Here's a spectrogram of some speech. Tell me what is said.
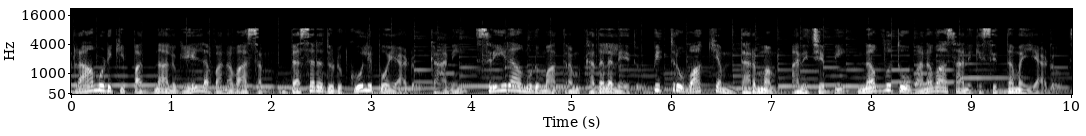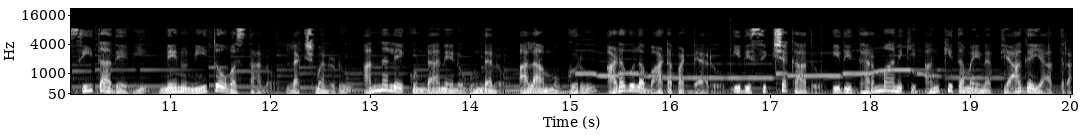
రాముడికి పద్నాలుగేళ్ళ వనవాసం దశరథుడు కూలిపోయాడు. కాని శ్రీరాముడు మాత్రం కదలలేదు. పితృవాక్యం ధర్మం అని చెప్పి నవ్వుతూ వనవాసానికి సిద్ధమయ్యాడు. సీతాదేవి నేను నీతో వస్తాను. లక్ష్మణుడు అన్న లేకుండా నేను ఉండను. అలా ముగ్గురు అడవుల బాట పట్టారు. ఇది శిక్ష కాదు. ఇది ధర్మానికి అంకితమైన త్యాగయాత్ర.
